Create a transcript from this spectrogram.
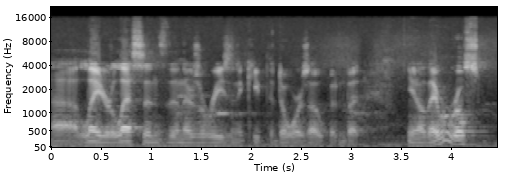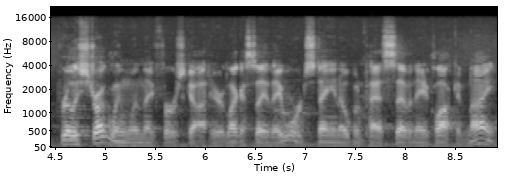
uh, later lessons, then there's a reason to keep the doors open. But you know, they were real, really struggling when they first got here. Like I say, they weren't staying open past seven, eight o'clock at night,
